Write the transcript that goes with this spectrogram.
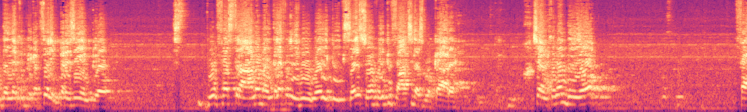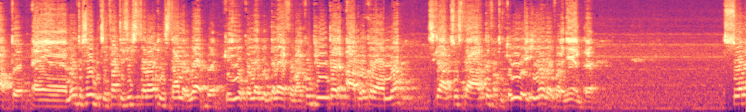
delle complicazioni, per esempio, fa strano, ma i telefoni di Google, i Pixel, sono quelli più facili da sbloccare. C'è un comandino fatto, è molto semplice, infatti esistono installer web che io collego il telefono al computer, apro Chrome, schiaccio start e fa tutto lui, io non devo fare niente. Sono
